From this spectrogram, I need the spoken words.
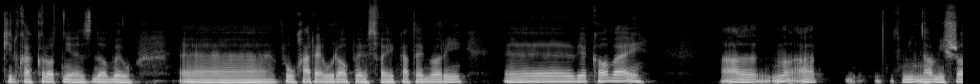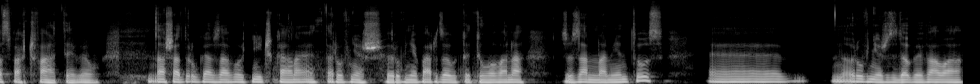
kilkakrotnie zdobył e, Puchar Europy w swojej kategorii e, wiekowej, a, no, a na mistrzostwach czwarty był. Nasza druga zawodniczka, również równie bardzo utytułowana Zuzanna Miętus, e, no, również zdobywała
